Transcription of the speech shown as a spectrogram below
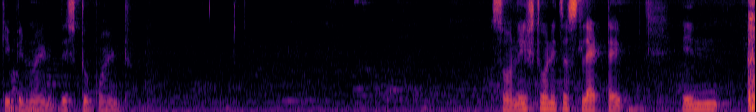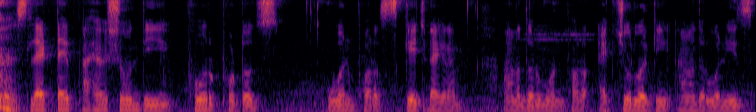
Keep in mind this two point. So next one is the slat type. In slat type i have shown the four photos. One for sketch diagram another one for actual working another one is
